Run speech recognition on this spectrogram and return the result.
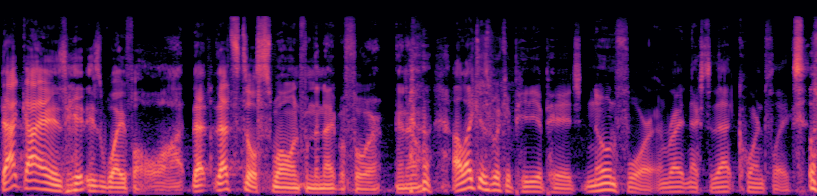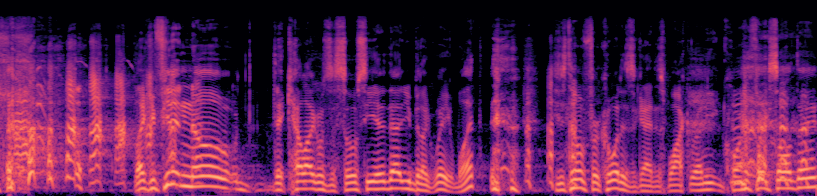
that guy has hit his wife a lot. That that's still swollen from the night before. You know. I like his Wikipedia page, known for, and right next to that, cornflakes. like if you didn't know that Kellogg was associated with that, you'd be like, wait, what? He's known for what is the guy just walk around eating cornflakes all day?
